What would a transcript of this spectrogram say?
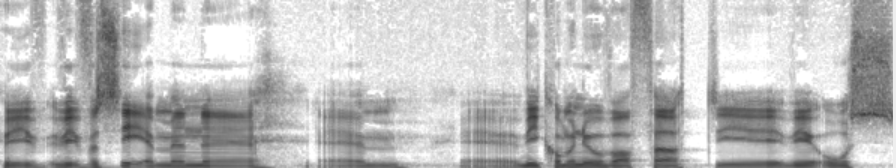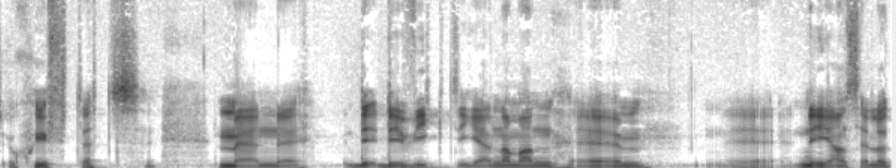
Vi, vi får se, men eh, ehm, eh vi kommer nog vara 40 vid årsskiftet. Men eh, det, det viktiga när man ehm, eh, nyanställer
